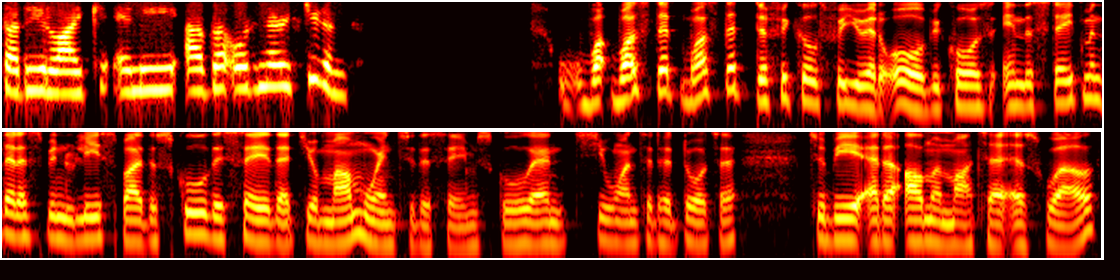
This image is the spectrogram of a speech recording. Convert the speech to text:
study like any other ordinary student. Was that was that difficult for you at all? Because in the statement that has been released by the school, they say that your mum went to the same school and she wanted her daughter to be at an alma mater as well.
